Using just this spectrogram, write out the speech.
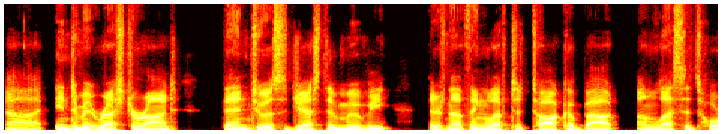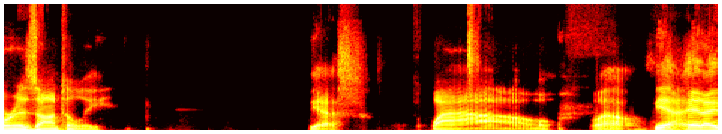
uh, intimate restaurant then to a suggestive movie. There's nothing left to talk about unless it's horizontally. Yes. Wow Wow. Yeah, and I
